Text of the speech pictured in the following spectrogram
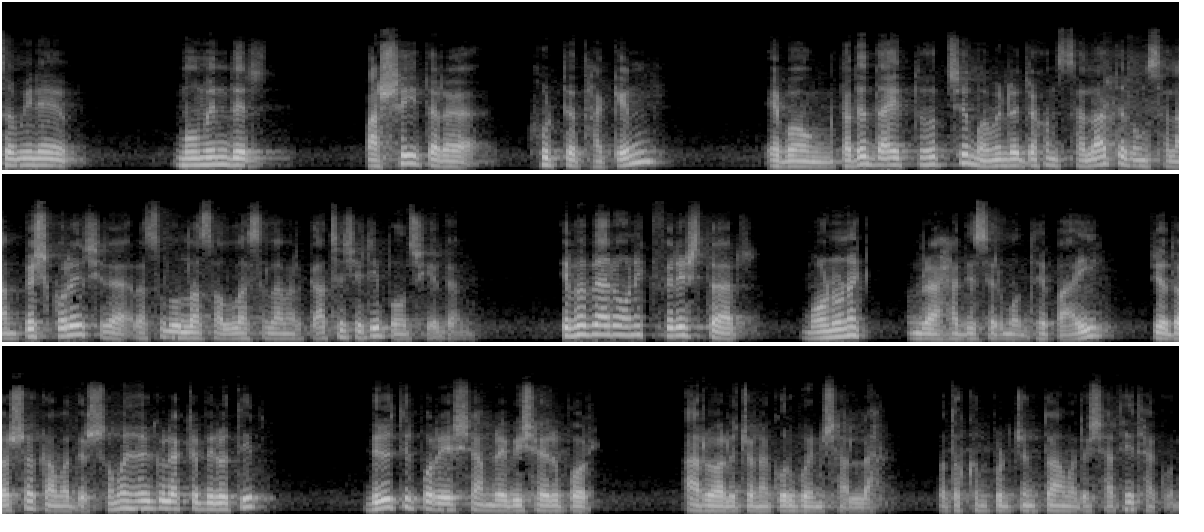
জমিনে মোমিনদের পাশেই তারা ঘুরতে থাকেন এবং তাদের দায়িত্ব হচ্ছে মমিনরা যখন সালাত এবং সালাম পেশ করে, সেটা রাসুল্লাহ সাল্লাহ সাল্লামের কাছে সেটি পৌঁছিয়ে দেন। এভাবে আরও অনেক ফেরিস্তার বর্ণনা আমরা হাদিসের মধ্যে পাই। প্রিয় দর্শক, আমাদের সময় হয়ে গেল একটা বিরতির। বিরতির পরে এসে আমরা এই বিষয়ের উপর আরও আলোচনা করব ইনশাল্লাহ ততক্ষণ পর্যন্ত আমাদের সাথেই থাকুন।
